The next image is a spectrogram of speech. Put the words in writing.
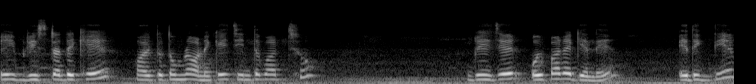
এই ব্রিজটা দেখে হয়তো তোমরা অনেকেই চিনতে পারছ। ব্রিজের ওই পারে গেলে এদিক দিয়ে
